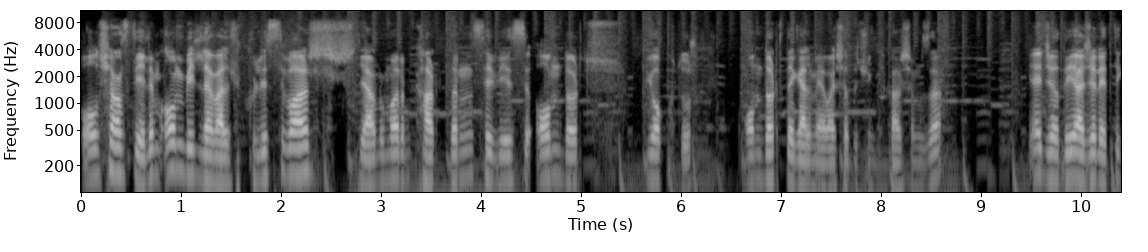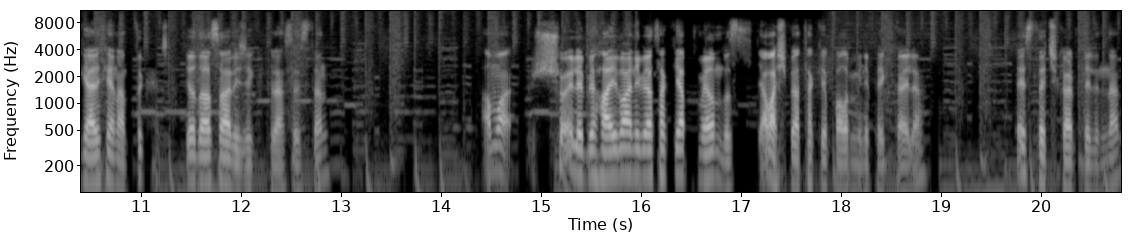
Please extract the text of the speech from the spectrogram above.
Bol şans diyelim. 11 level kulesi var. Yani umarım kartlarının seviyesi 14 yoktur. 14 de gelmeye başladı çünkü karşımıza. Yine cadıyı acele ettik, erken attık. Cadı hasar yiyecek prensesten. Ama şöyle bir hayvani bir atak yapmayalım da yavaş bir atak yapalım mini Pekka'yla. Tesla çıkart elinden.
